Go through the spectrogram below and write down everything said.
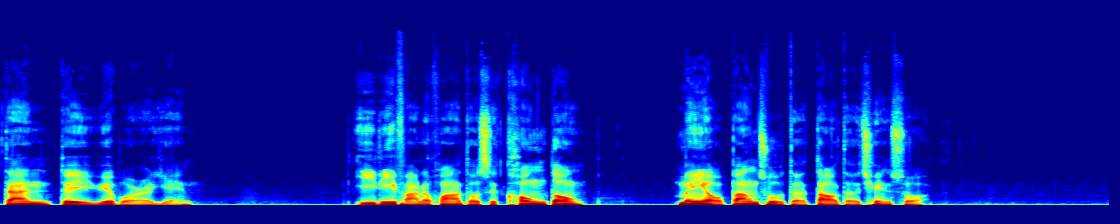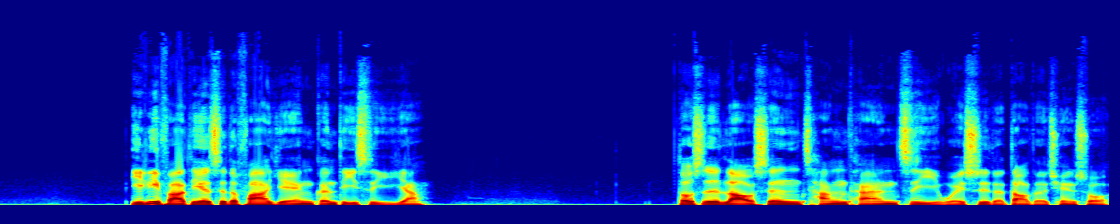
但对约伯而言，以利法的话都是空洞、没有帮助的道德劝说。以利法第二次的发言跟第一次一样，都是老生常谈、自以为是的道德劝说。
